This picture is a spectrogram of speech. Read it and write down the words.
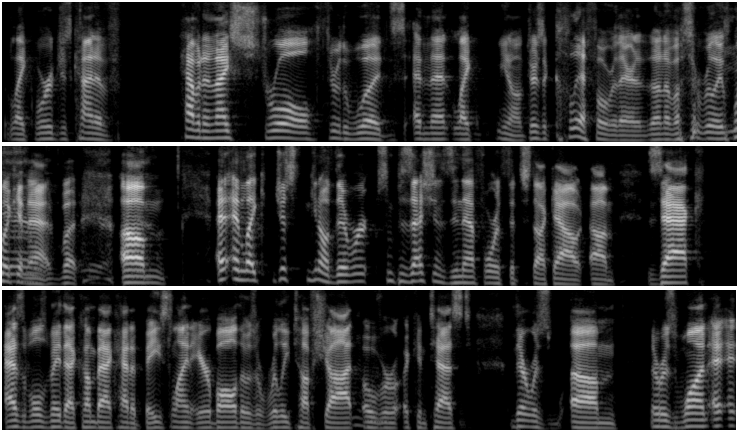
like we're just kind of having a nice stroll through the woods and then like you know there's a cliff over there that none of us are really looking Yeah, at but Yeah. um and, and like just you know there were some possessions in that fourth that stuck out um zach as the bulls made that comeback had a baseline air ball that was a really tough shot Mhm. over a contest there was um there was one a- a-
